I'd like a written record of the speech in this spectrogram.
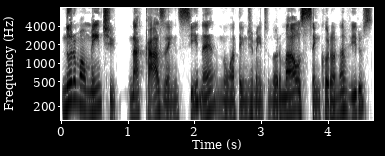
Normalmente, na casa em si, né, num atendimento normal, sem coronavírus,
